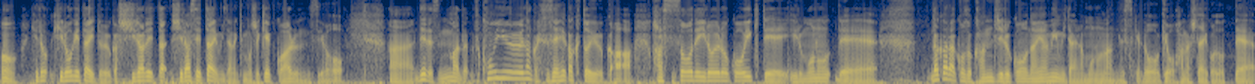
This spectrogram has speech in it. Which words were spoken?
うん、広、広げたいというか、知られた、知らせたいみたいな気持ち結構あるんですよ。はい。でですね、まあ、こういうなんか性格というか、発想でいろいろこう生きているもので、だからこそ感じるこう悩みみたいなものなんですけど、今日話したいことって、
